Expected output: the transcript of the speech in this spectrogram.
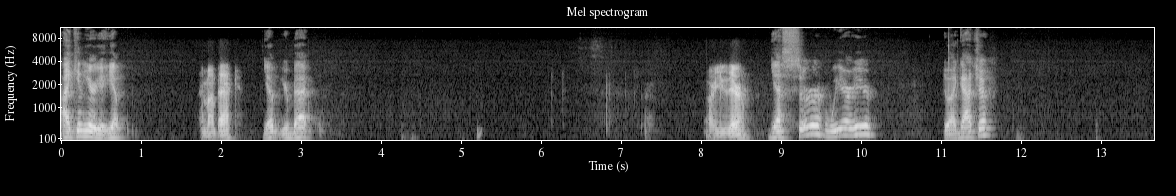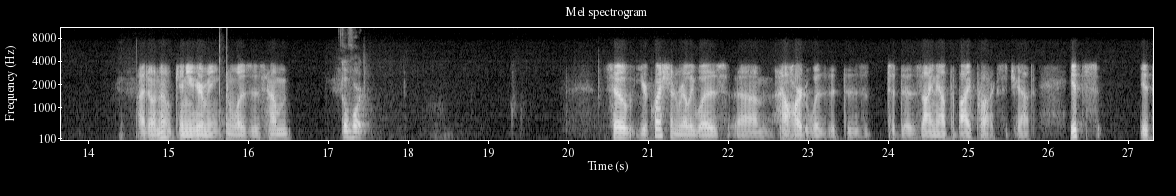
I can hear you. Yep, Am I back? yep, you're back. Are you there? Yes, sir. We are here. Do I got you? I don't know. Can you hear me? Was is how Go for it. So your question really was, um, how hard was it to, to design out the byproducts that you have? It's it's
